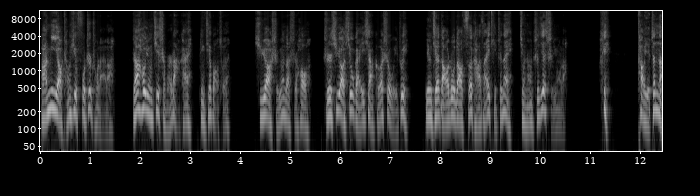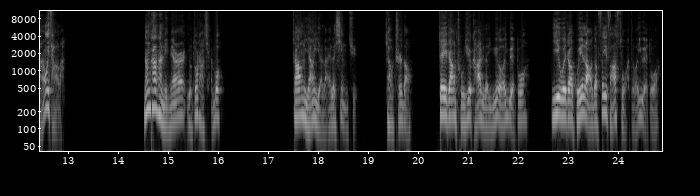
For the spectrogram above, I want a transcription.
把密钥程序复制出来了，然后用记事本打开，并且保存，需要使用的时候只需要修改一下格式尾缀，并且导入到磁卡载体之内，就能直接使用了。嘿，倒也真难为他了。”能看看里面有多少钱不？张扬也来了兴趣。要知道，这张储蓄卡里的余额越多，意味着鬼佬的非法所得越多，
